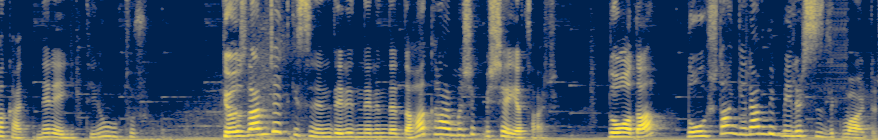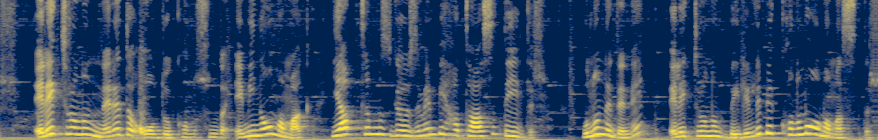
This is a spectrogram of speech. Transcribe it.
fakat nereye gittiğini unutur. Gözlemci etkisinin derinlerinde daha karmaşık bir şey yatar. Doğada doğuştan gelen bir belirsizlik vardır. Elektronun nerede olduğu konusunda emin olmamak yaptığımız gözlemin bir hatası değildir. Bunun nedeni elektronun belirli bir konumu olmamasıdır.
